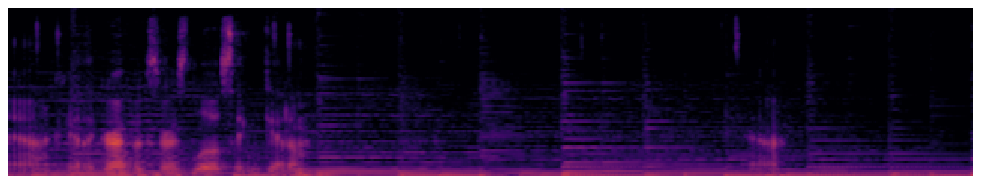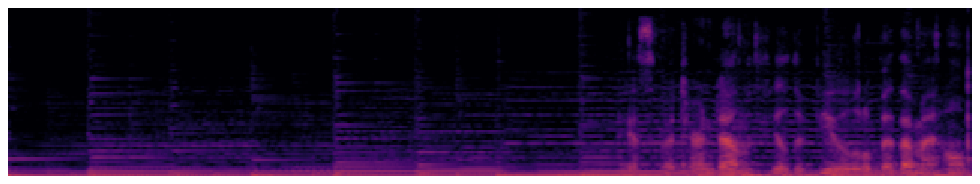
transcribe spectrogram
Yeah, okay, the graphics are as low as I can get them. Yeah. I guess if I turn down the field of view a little bit, that might help.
